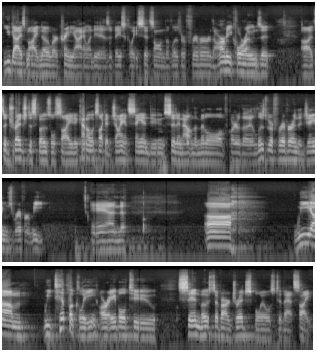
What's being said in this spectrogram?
You guys might know where Craney Island is. It basically sits on the Elizabeth River. The Army Corps owns it. Uh, it's a dredge disposal site. It kind of looks like a giant sand dune sitting out in the middle of where the Elizabeth River and the James River meet. And uh, we, um, we typically are able to send most of our dredge spoils to that site.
